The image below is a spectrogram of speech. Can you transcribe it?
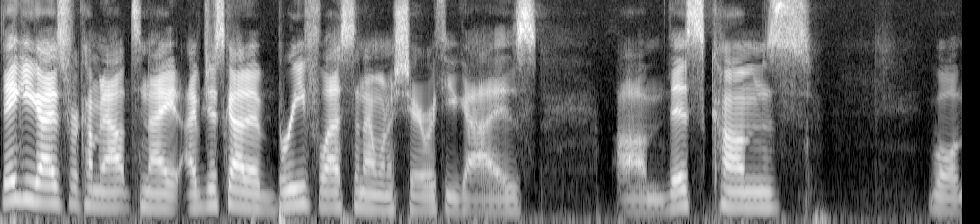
thank you guys for coming out tonight. I've just got a brief lesson I want to share with you guys. Um, this comes, well,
